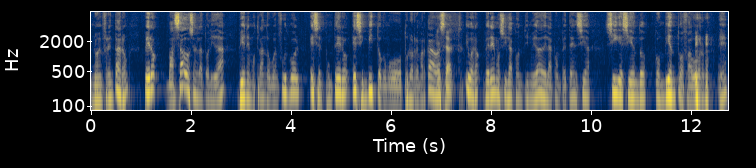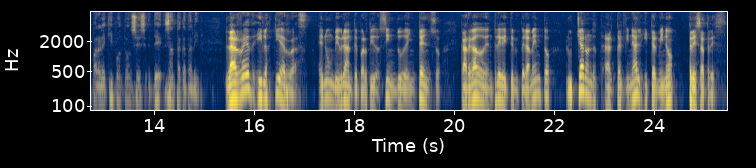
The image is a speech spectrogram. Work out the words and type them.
no enfrentaron, pero basados en la actualidad, viene mostrando buen fútbol, es el puntero, es invito, como tú lo remarcabas. Exacto. Y bueno, veremos si la continuidad de la competencia sigue siendo con viento a favor ¿eh? para el equipo entonces de Santa Catalina. La red y los tierras, en un vibrante partido sin duda intenso, cargado de entrega y temperamento, lucharon hasta el final y terminó 3 a 3.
